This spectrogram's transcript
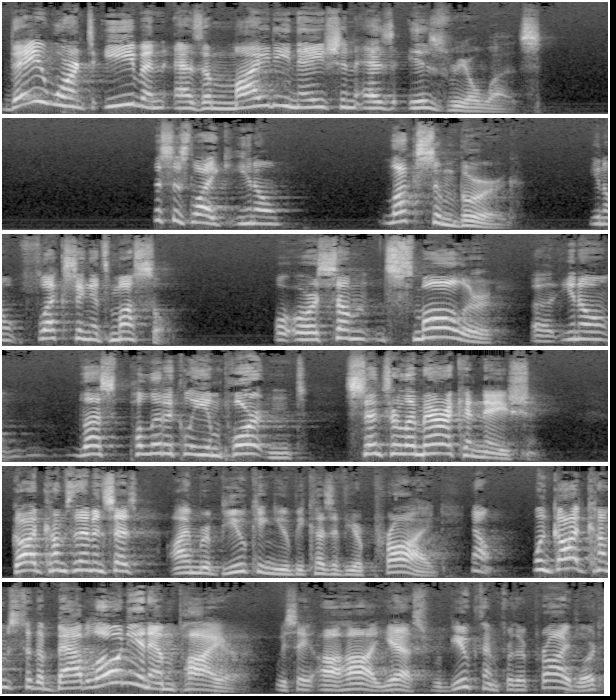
they weren't even as a mighty nation as Israel was. This is like, you know, Luxembourg, you know, flexing its muscle, or, or some smaller, uh, you know, less politically important Central American nation. God comes to them and says, I'm rebuking you because of your pride. Now, when God comes to the Babylonian Empire, we say, aha, yes, rebuke them for their pride, Lord.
